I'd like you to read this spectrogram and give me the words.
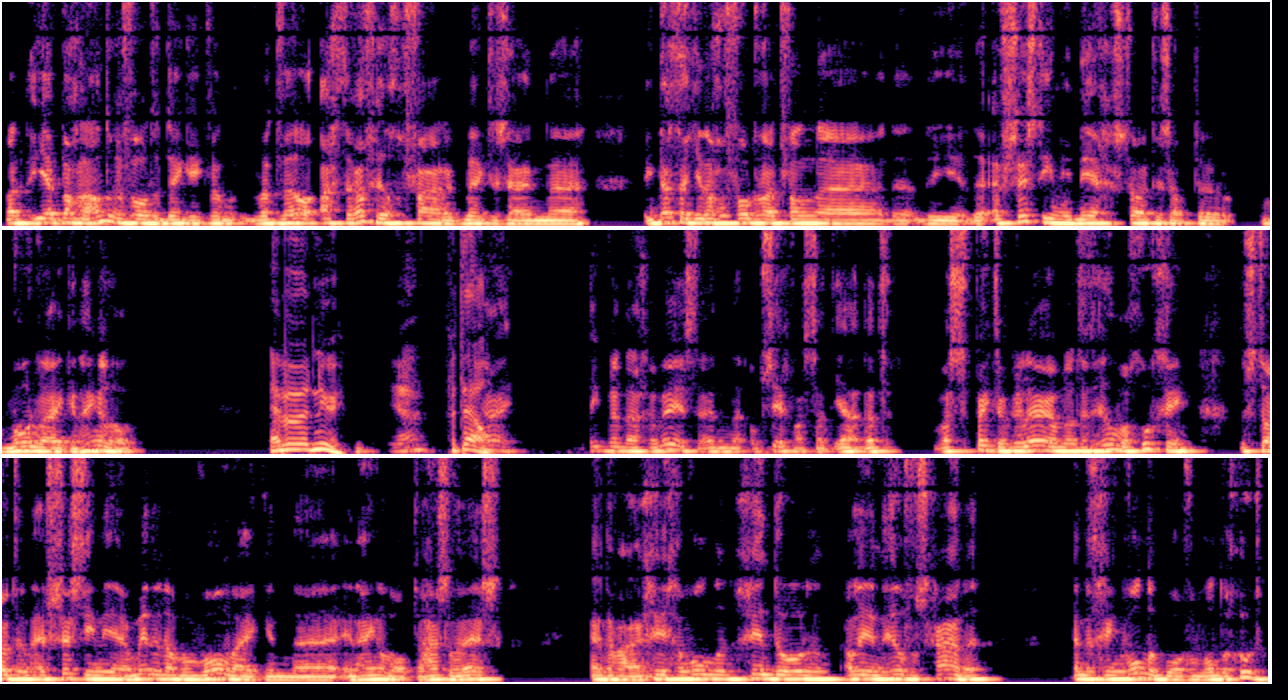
Maar je hebt nog een andere foto, denk ik, van, wat wel achteraf heel gevaarlijk bleek te zijn. Uh, ik dacht dat je nog een foto had van uh, de, die, de F-16 die neergestort is op de woonwijk in Hengelo. Hebben we het nu? Ja. Vertel. Ja, ik ben daar geweest en op zich was dat, ja, dat was spectaculair omdat het helemaal goed ging. Er stortte een F-16 neer midden op een woonwijk in, uh, in Hengelo op de Hassel S. En er waren geen gewonden, geen doden, alleen heel veel schade. En het ging wonderboven wondergoed.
